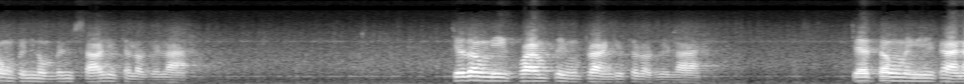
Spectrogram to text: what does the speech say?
ต้องเป็นหนุ่มเป็นสาวอยู่ตลอดเวลา จะต้องมีความเปล่งปลั่งอยู่ตลอดเวลา จะต้องไม่มีการ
